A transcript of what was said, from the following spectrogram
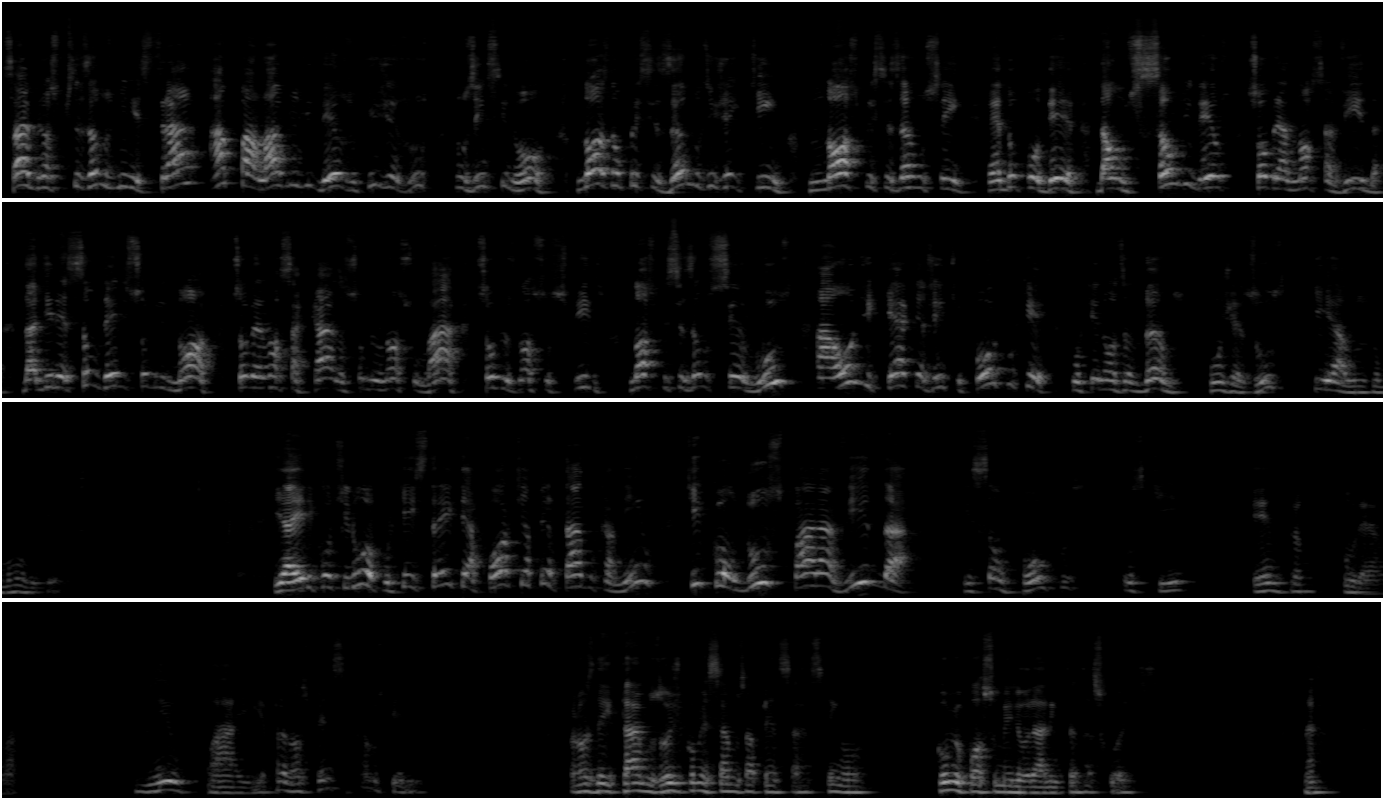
Sabe, nós precisamos ministrar a palavra de Deus, o que Jesus nos ensinou. Nós não precisamos de jeitinho, nós precisamos sim é do poder, da unção de Deus sobre a nossa vida, da direção dele sobre nós, sobre a nossa casa, sobre o nosso lar, sobre os nossos filhos. Nós precisamos ser luz aonde quer que a gente for, por quê? Porque nós andamos com Jesus, que é a luz do mundo, querido. E aí ele continua, porque estreita é a porta e apertado o caminho que conduz para a vida, e são poucos os que entram por ela. Meu Pai, é para nós pensarmos, queridos. Para nós deitarmos hoje e começarmos a pensar, Senhor, como eu posso melhorar em tantas coisas? Né?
